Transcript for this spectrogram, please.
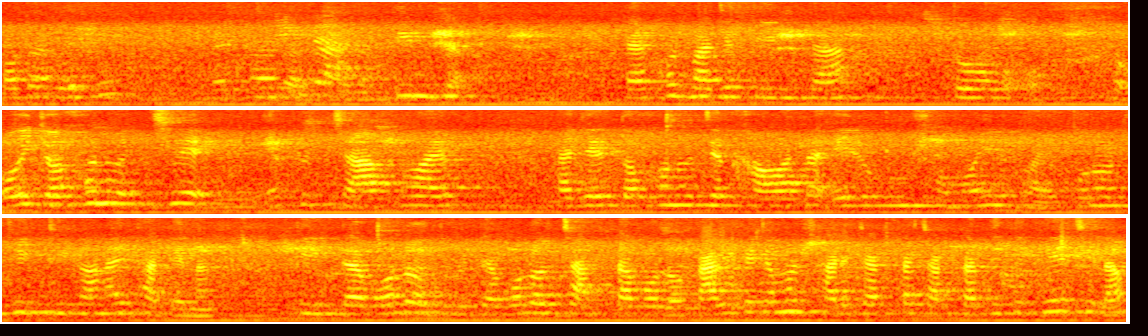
কটা দেখি তিনটা। এখন বাজে তিনটা। তো ওই যখন হচ্ছে একটু চাপ হয় কাজে তখন হচ্ছে খাওয়াটা এরকম সময়ই হয়। কোনো ঠিক ঠিকানাই থাকে না। তিনটা বলো দুইটা বলো চারটা বলো। কালকে যেমন সাড়ে চারটা চারটার দিকে খেয়েছিলাম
